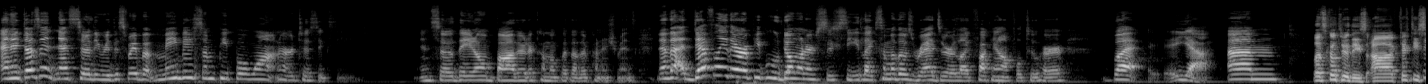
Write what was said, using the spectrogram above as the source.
and it doesn't necessarily read this way, but maybe some people want her to succeed, and so they don't bother to come up with other punishments. Now that definitely there are people who don't want her to succeed. Like some of those reds are like fucking awful to her. But yeah, um, Let's go through these. Uh, 56,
